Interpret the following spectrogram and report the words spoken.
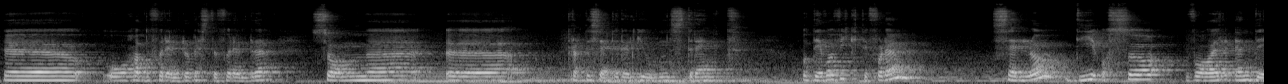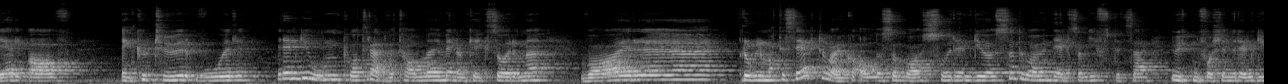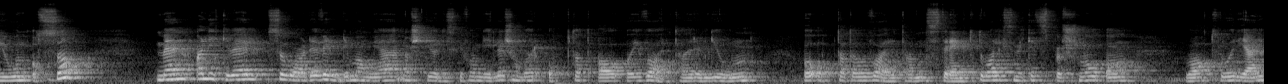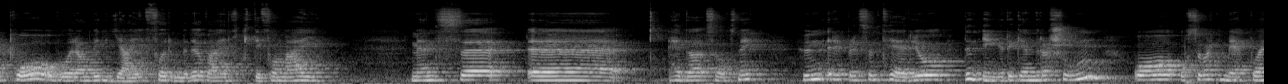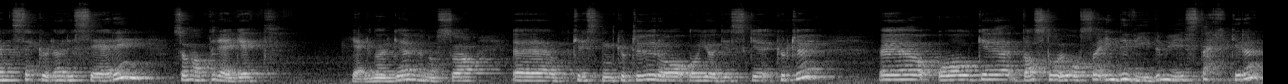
Eh, og hadde foreldre og besteforeldre som eh, praktiserte religionen strengt. Og det var viktig for dem, selv om de også var en del av en kultur hvor religionen på 30-tallet, mellomkrigsårene, var problematisert. Det var jo ikke alle som var så religiøse. Det var jo en del som giftet seg utenfor sin religion også. Men allikevel så var det veldig mange norske jødiske familier som var opptatt av å ivareta religionen. Og opptatt av å ivareta den strengt. Og det var liksom ikke et spørsmål om hva tror jeg på, og hvordan vil jeg forme det, og hva er riktig for meg. Mens eh, Hedda Salsnik hun representerer jo den yngre generasjonen og også vært med på en sekularisering som har preget hele Norge, men også eh, kristen kultur og, og jødisk kultur. Eh, og eh, da står jo også individet mye sterkere.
